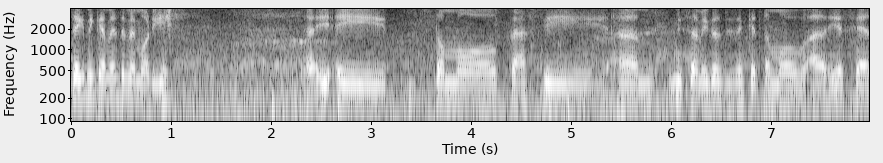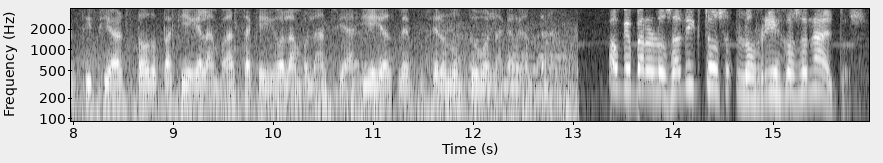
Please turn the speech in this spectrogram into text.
Técnicamente me morí. Y, y tomó casi, um, mis amigos dicen que tomó, uh, en CPR todo para que llegue la, hasta que llegó la ambulancia y ellos me pusieron un tubo en la garganta. Aunque para los adictos los riesgos son altos,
